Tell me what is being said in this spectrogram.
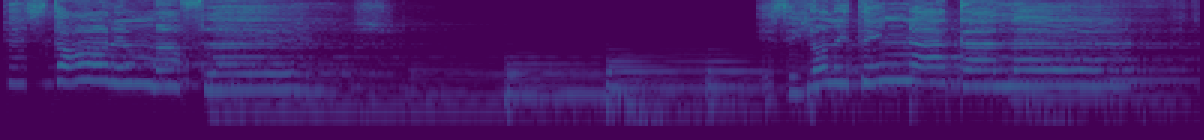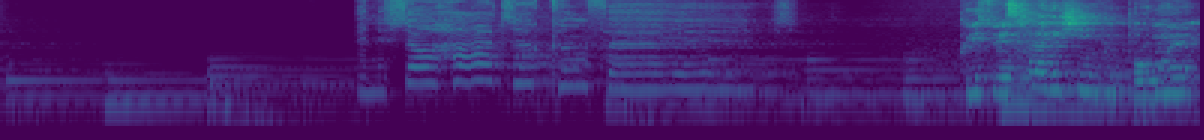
This thorn in my flesh is the only thing I got left. And it's so hard to confess. 그리스도의 살아계신 그 복음을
